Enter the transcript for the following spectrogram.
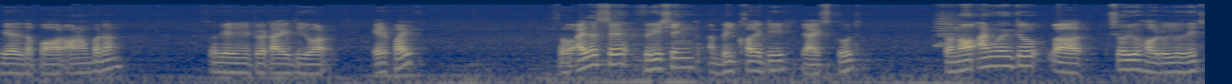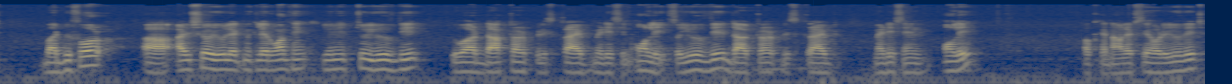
Here is the power on off button. So here you need to attach your air pipe so I just say finishing and build quality yeah it's good. So now I'm going to uh, show you how to use it. But before uh, I'll show you let me clear one thing. You need to use the your doctor prescribed medicine only. So use the doctor prescribed medicine only. Okay now let's see how to use it.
